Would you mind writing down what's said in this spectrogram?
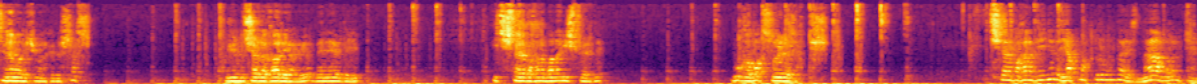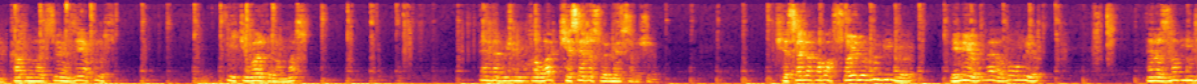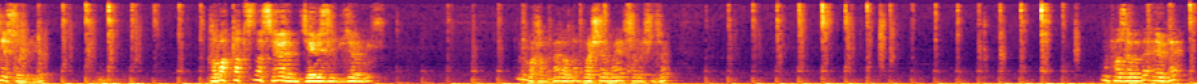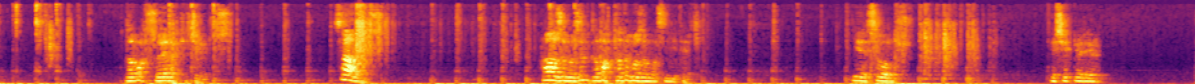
Selamünaleyküm arkadaşlar. Bugün dışarıda kar yağıyor. Ben evdeyim. İçişleri Bakanı bana iş verdi. Bu kabak soyulacakmış. İçişleri Bakanı deyince de yapmak durumundayız. Ne yapalım ki? Yani kadınlar söylenince yapılır. İyi ki vardır onlar. Ben de bugün bu kabağı keserle soymaya çalışıyorum. Keserle kabak soyulur mu bilmiyorum. Deniyorum herhalde oluyor. En azından ince soyuluyor. Kabak tatlısını da severim. Cevizli güzel olur. Dur bakalım herhalde başarmaya çalışacağım. Bu pazarı da evde kabak soyarak geçiriyoruz. Sağ olun. Ağzımızın kabak tadı bozulmasın yeter ki. Gerisi olur. Teşekkür ediyorum.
